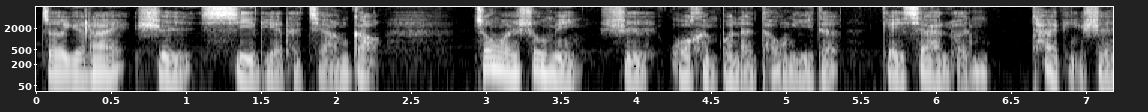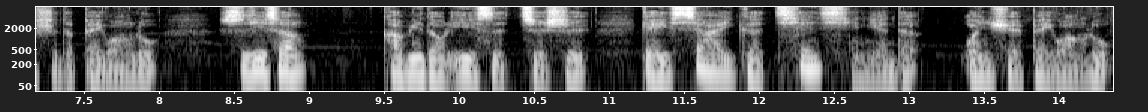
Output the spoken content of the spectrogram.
这原来是系列的讲稿，中文书名是我很不能同意的给下一轮太平盛世的备忘录。实际上，卡维诺的意思只是给下一个千禧年的文学备忘录。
